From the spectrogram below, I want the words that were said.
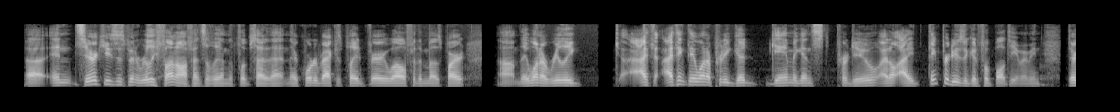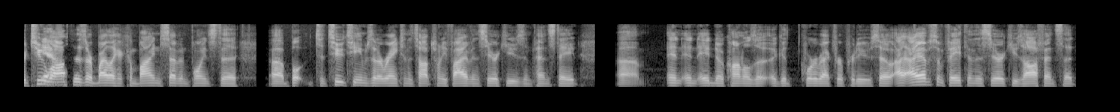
Uh, and Syracuse has been really fun offensively on the flip side of that, and their quarterback has played very well for the most part. Um, they won a really, I th- I think they won a pretty good game against Purdue. I don't, I think Purdue's a good football team. I mean, their two Yeah. losses are by like a combined seven points to, uh, to two teams that are ranked in the top twenty-five in Syracuse and Penn State. Um, and and Aidan O'Connell's a, a good quarterback for Purdue. So I, I have some faith in the Syracuse offense that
